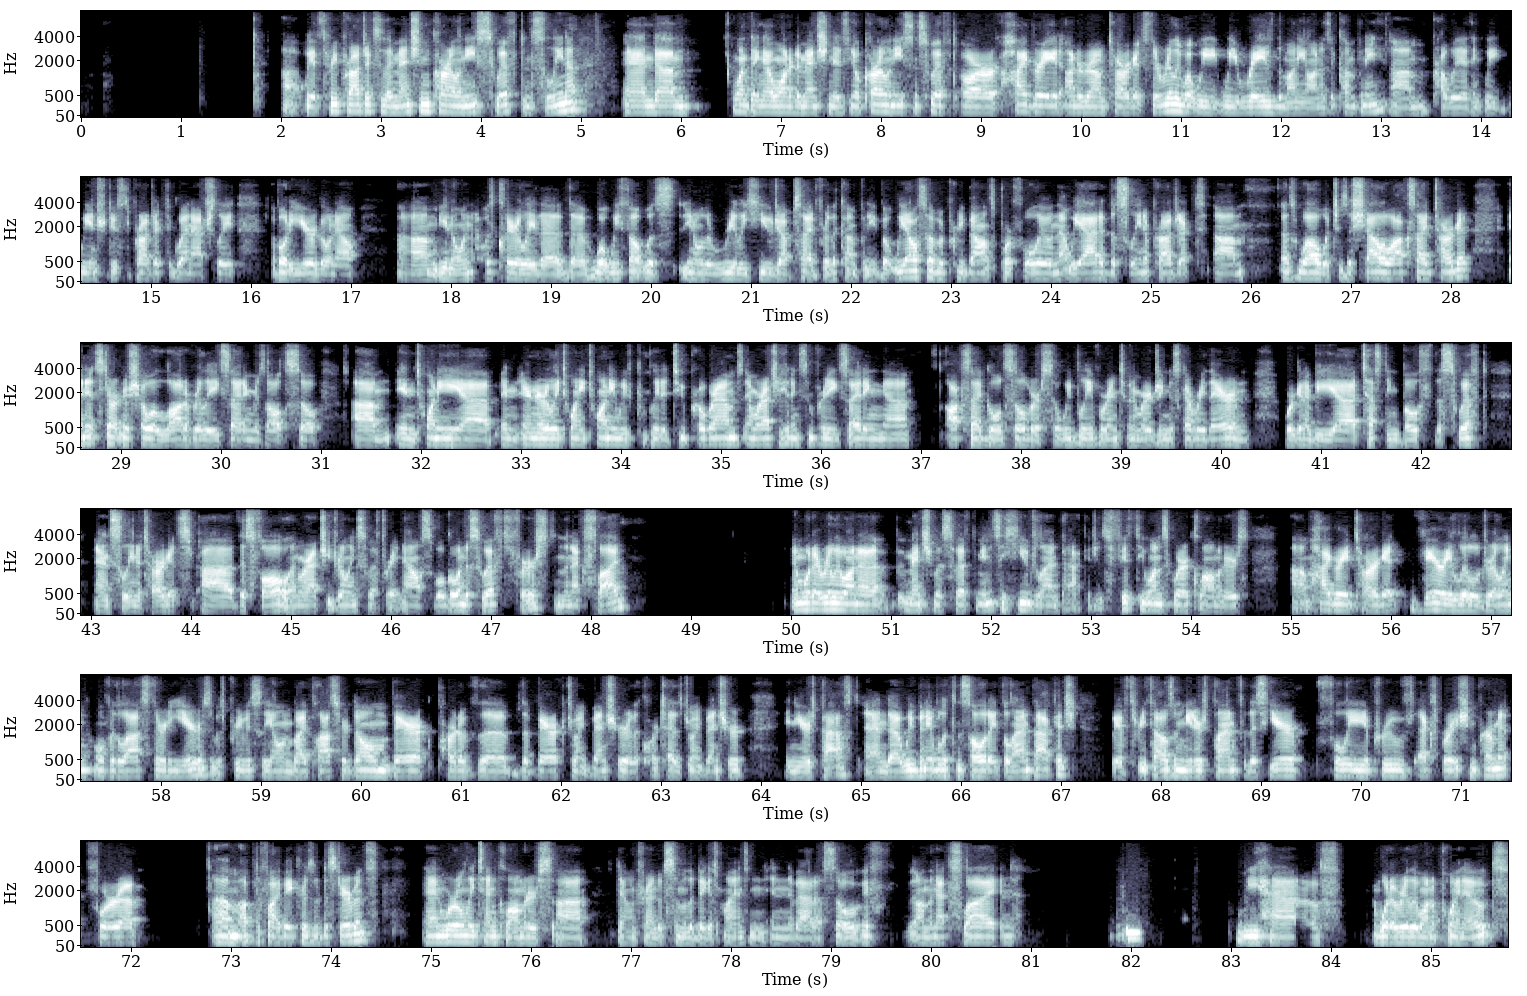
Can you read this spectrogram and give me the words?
Uh, we have three projects, as I mentioned, Carlin East, Swift, and Selena. And um, one thing I wanted to mention is, you know, Carlin East and Swift are high grade underground targets. They're really what we we raised the money on as a company. Um, probably, I think we we introduced the project to Gwen actually about a year ago now. Um, you know, and that was clearly the the what we felt was you know the really huge upside for the company. But we also have a pretty balanced portfolio in that we added the Selena project um, as well, which is a shallow oxide target, and it's starting to show a lot of really exciting results. So um, in 20 uh, in, in, early 2020, we've completed two programs, and we're actually hitting some pretty exciting uh, oxide gold silver. So we believe we're into an emerging discovery there, and we're going to be uh, testing both the Swift and Selena targets uh, this fall, and we're actually drilling Swift right now. So we'll go into Swift first in the next slide. And what I really want to mention with Swift, I mean, it's a huge land package. It's 51 square kilometers um, high grade target, very little drilling over the last 30 years. It was previously owned by Placer Dome, Barrick, part of the, the Barrick joint venture, the Cortez joint venture in years past. And uh, we've been able to consolidate the land package. We have 3,000 meters planned for this year, fully approved exploration permit for uh, um, up to five acres of disturbance. And we're only 10 kilometers uh, downtrend of some of the biggest mines in, in Nevada. So if on the next slide, we have what I really want to point out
